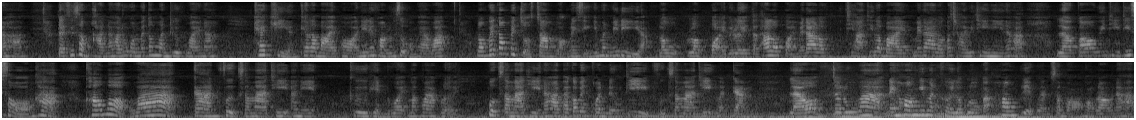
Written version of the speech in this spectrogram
นะคะ แต่ที่สำคัญนะคะ ทุกคนไม่ต้องบันทึกไว้นะ แค่เขียนแค่ระบายพอ อันนี้ในความรู้สึกของแพรว่า เราไม่ต้องไปจดจำหรอกในสิ่งที่มันไม่ดีอะเราเราปล่อยไปเลย แต่ถ้าเราปล่อยไม่ได้เราหาที่ระบายไม่ได้เราก็ใช้วิธีนี้นะคะ แล้วก็วิธีที่สองค่ะเขาบอกว่าการฝึกสมาธิอันนี้คือเห็นด้วยมาก ๆเลย ฝึกสมาธินะคะแพรก็เป็นคนหนึ่งที่ฝึกสมาธิเหมือนกัน แล้วจะรู้ว่าในห้องที่มันเคยรกๆอะห้องเปรียบเหมือนสมองของเรานะคะ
